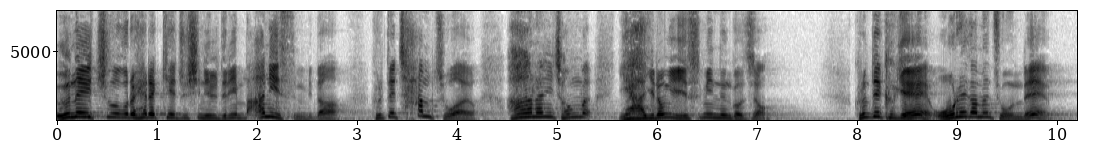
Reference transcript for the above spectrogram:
은혜의 추억으로 해력해 주신 일들이 많이 있습니다. 그럴 때 참 좋아요. 아, 하나님 정말, 야, 이런 게 예수 믿는 거죠. 그런데 그게 오래 가면 좋은데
